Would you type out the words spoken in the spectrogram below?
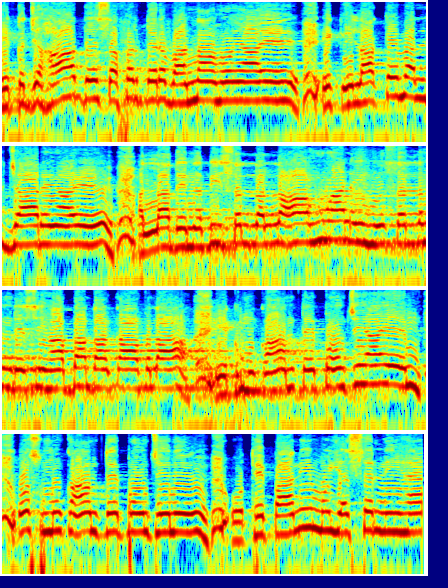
ایک جہاد دے سفر دے روانہ ہویا ہے، ایک علاقے وال جا رہا ہے۔ اللہ دے نبی صلی اللہ علیہ وسلم دے صحابہ دا قافلہ ایک مقام تے پہنچے آئے اس مقام تے پہنچے نے اوتھے پانی میسر نہیں ہے۔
